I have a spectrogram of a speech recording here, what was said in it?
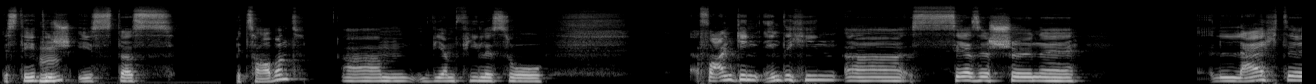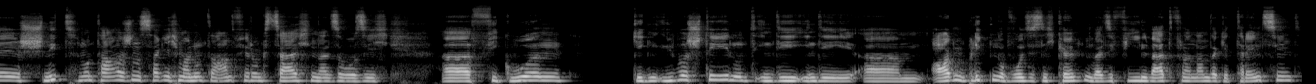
Ästhetisch mhm. ist das bezaubernd. Ähm, wir haben viele so, vor allem gegen Ende hin, äh, sehr, sehr schöne, leichte Schnittmontagen, sage ich mal unter Anführungszeichen, also wo sich äh, Figuren gegenüberstehen und in die, in die ähm, Augen blicken, obwohl sie es nicht könnten, weil sie viel weiter voneinander getrennt sind.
